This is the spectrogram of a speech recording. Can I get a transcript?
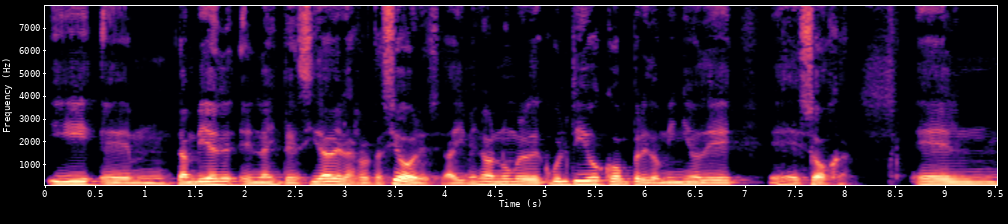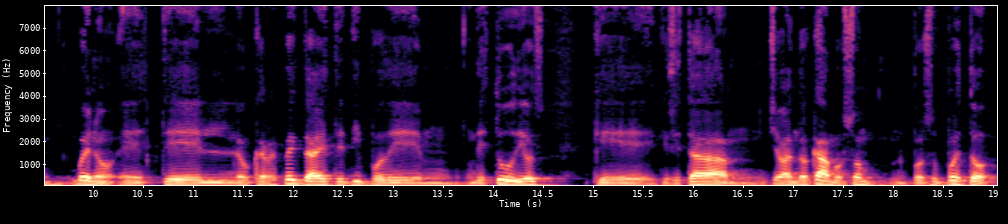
y em, también en la intensidad de las rotaciones. Hay menor número de cultivos con predominio de eh, soja. bueno, este, lo que respecta a este tipo de, mm, de estudios, que, se está mm, llevando a cabo. Son, por supuesto,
